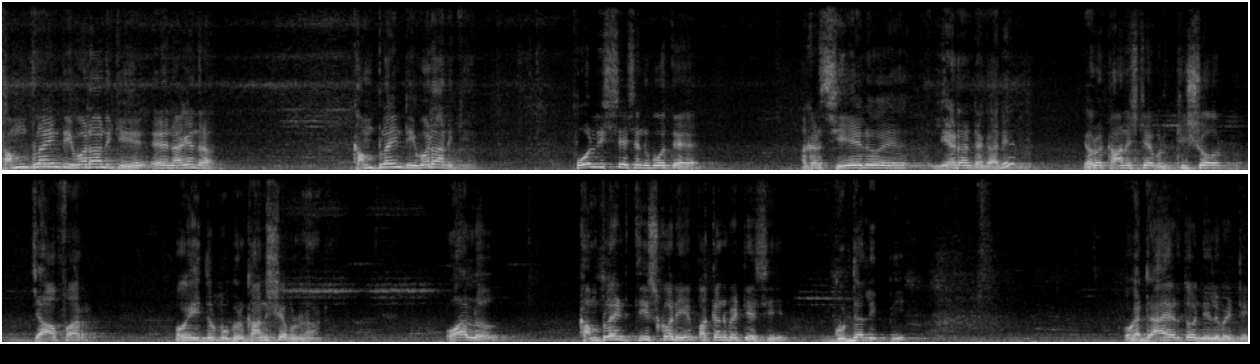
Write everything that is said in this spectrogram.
కంప్లైంట్ ఇవ్వడానికి ఏ నాగేంద్ర కంప్లైంట్ ఇవ్వడానికి పోలీస్ స్టేషన్కి పోతే అక్కడ సీఏలు లేడంట కానీ ఎవరో కానిస్టేబుల్ కిషోర్ జాఫర్ ఒక ఇద్దరు ముగ్గురు కానిస్టేబుల్ ఉన్నాడు వాళ్ళు కంప్లైంట్ తీసుకొని పక్కన పెట్టేసి గుడ్డలిప్పి ఒక డ్రాయర్తో నిలబెట్టి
